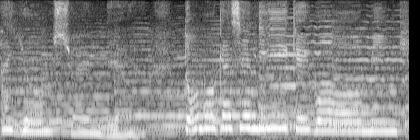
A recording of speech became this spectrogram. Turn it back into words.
还有悬念？多么感谢你给我明天，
